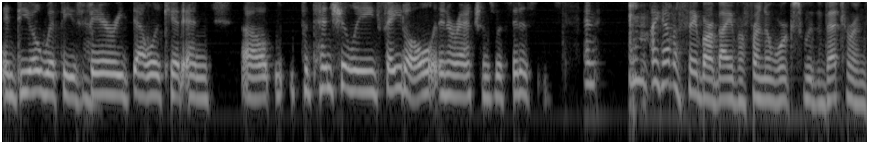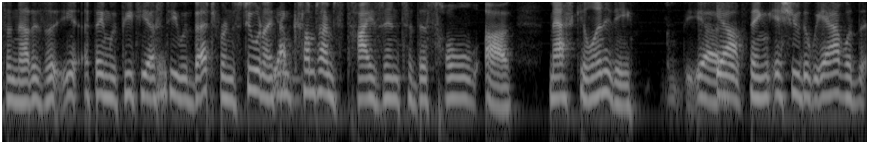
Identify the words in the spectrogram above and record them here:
and deal with these very delicate and uh, potentially fatal interactions with citizens. And I got to say, Barb, I have a friend that works with veterans, and that is a, a thing with PTSD with veterans too. And I think sometimes ties into this whole uh, masculinity uh, Yeah. thing issue that we have with,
